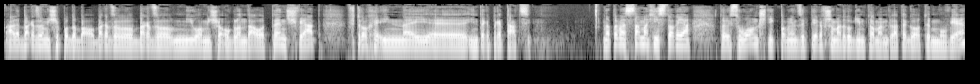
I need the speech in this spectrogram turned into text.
ale bardzo mi się podobało. Bardzo, bardzo miło mi się oglądało ten świat w trochę innej e, interpretacji. Natomiast sama historia to jest łącznik pomiędzy pierwszym a drugim tomem, dlatego o tym mówię,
